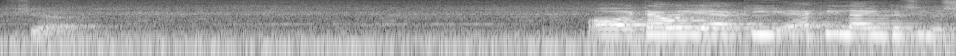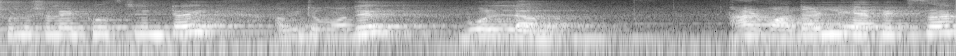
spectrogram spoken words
আচ্ছা। ও, এটা ওই একই একই লাইনটা ছিল। ষোলো সালের কোশ্চেনটাই আমি তোমাদের বললাম। Her motherly affection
